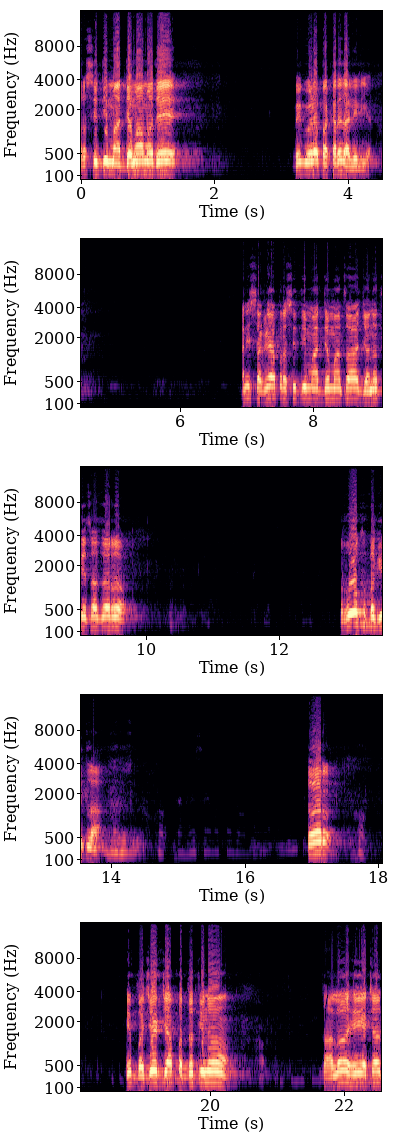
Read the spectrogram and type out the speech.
प्रसिद्धी माध्यमामध्ये वेगवेगळ्या प्रकारे झालेली आहे आणि सगळ्या प्रसिद्धी माध्यमाचा जनतेचा जर रोख बघितला. तर हे बजेट ज्या पद्धतीनं झालं हे याच्यात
